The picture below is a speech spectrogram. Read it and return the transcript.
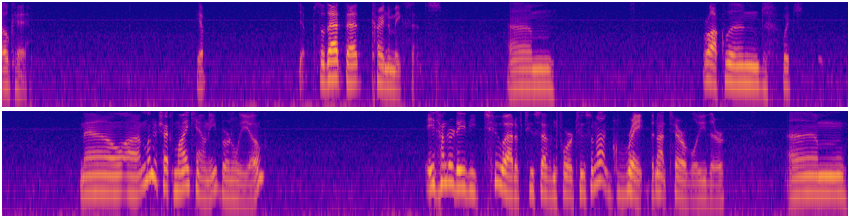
Okay. Yep. Yep. So that that kind of makes sense. Um, Rockland, which now uh, I'm going to check my county, Bernalillo. 882 out of 2742, so not great, but not terrible either. Um,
